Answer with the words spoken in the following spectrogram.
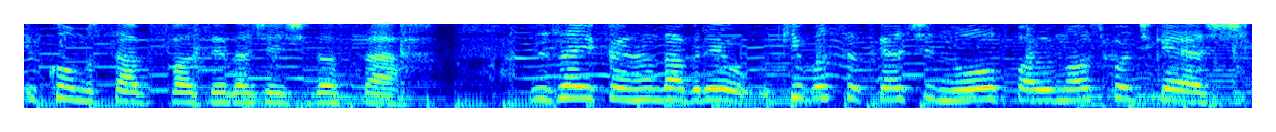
E como sabe fazer a gente dançar? Diz aí, Fernanda Abreu, o que você traz de novo para o nosso podcast,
